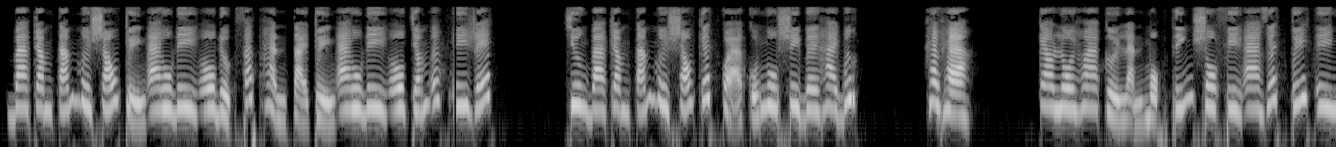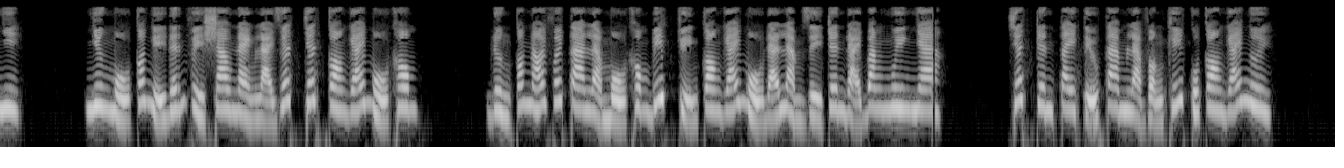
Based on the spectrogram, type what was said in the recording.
386 truyện audio được phát hành tại truyện audio.fiz Chương 386 kết quả của ngu si B2 bước Ha ha! Cao lôi hoa cười lạnh một tiếng Sophia giết tuyết y nhi. Nhưng mụ có nghĩ đến vì sao nàng lại giết chết con gái mụ không? Đừng có nói với ta là mụ không biết chuyện con gái mụ đã làm gì trên đại băng nguyên nha. Chết trên tay tiểu tam là vận khí của con gái ngươi.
